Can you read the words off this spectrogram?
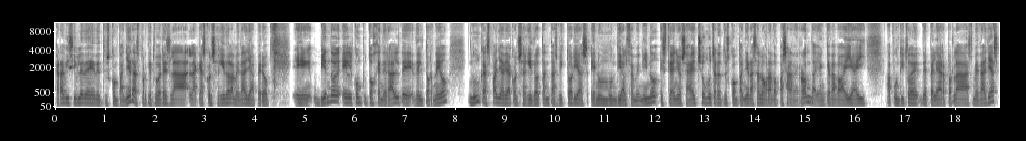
cara visible de, tus compañeras, porque tú eres la, que has conseguido la medalla, pero eh, viendo el cómputo general del torneo, nunca España había conseguido tantas victorias en un mundial femenino. Este año se ha hecho, muchas de tus compañeras han logrado pasar de ronda y han quedado ahí, ahí, a puntito de, de pelear por las medallas.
